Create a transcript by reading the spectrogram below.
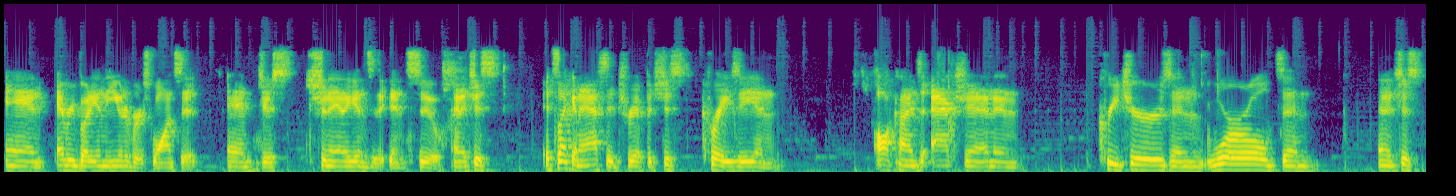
and everybody in the universe wants it, and just shenanigans ensue. And it just, it's like an acid trip. It's just crazy and all kinds of action and creatures and worlds and and it's just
